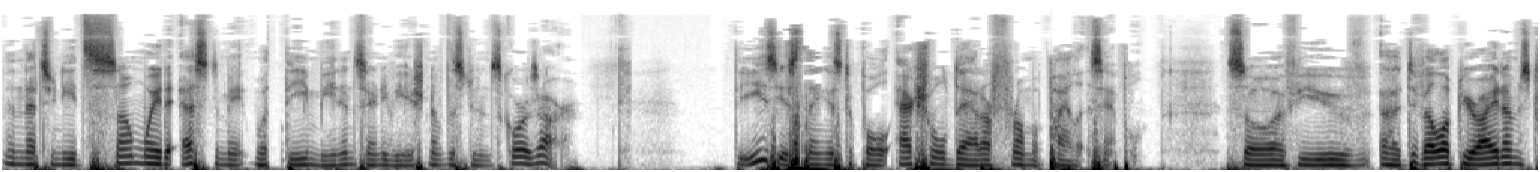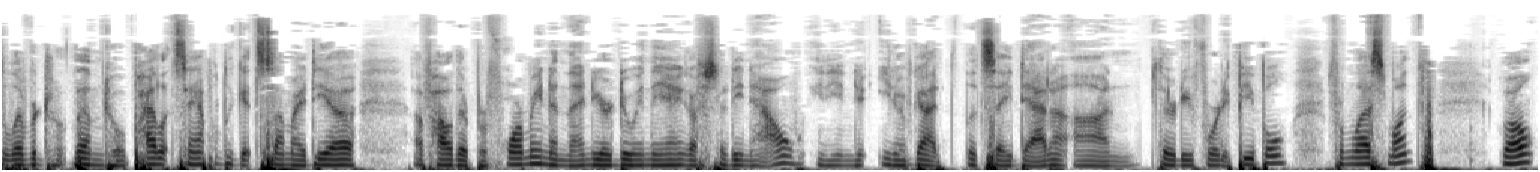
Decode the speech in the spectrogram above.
and that's you need some way to estimate what the mean and standard deviation of the student scores are. The easiest thing is to pull actual data from a pilot sample. So if you've uh, developed your items, delivered them to a pilot sample to get some idea of how they're performing, and then you're doing the Angoff study now, and you, you know, have got, let's say, data on 30, 40 people from last month, well,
